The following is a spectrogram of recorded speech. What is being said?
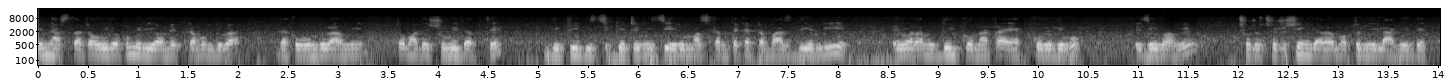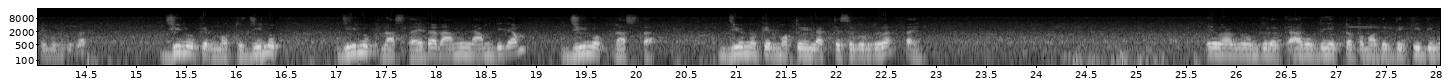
এই নাস্তাটা ওই রকমেরই অনেকটা বন্ধুরা। দেখো বন্ধুরা, আমি তোমাদের সুবিধার্থে দেখিয়ে দিচ্ছি, কেটে নিচ্ছি। এর মাঝখান থেকে একটা বাস দিয়ে নিয়ে এবার আমি দুই কোনাটা এক করে দেব। এই যেভাবে ছোট ছোট সিঙ্গারার মতো নিয়ে আগে দেখতে বন্ধুরা। ঝিনুকের মতো, ঝিনুক ঝিনুক নাস্তা। এটার আমি নাম দিলাম ঝিনুক নাস্তা ঝিনুকের মতোই লাগতেছে বন্ধুরা, তাই। এভাবে বন্ধুরা আরও দুই একটা তোমাদের দেখিয়ে দিব।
